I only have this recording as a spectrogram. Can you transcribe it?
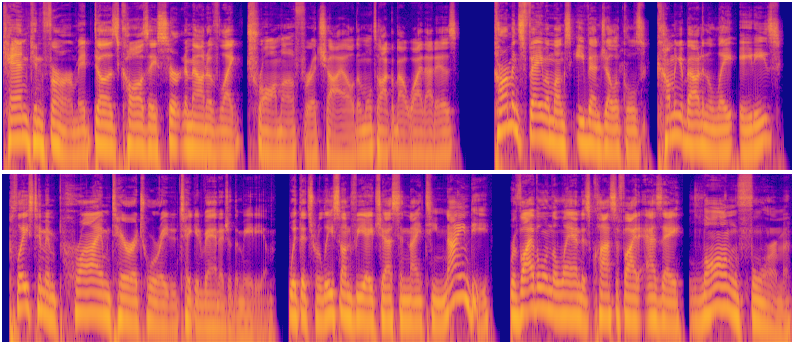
can confirm it does cause a certain amount of like trauma for a child, and we'll talk about why that is. Carmen's fame amongst evangelicals coming about in the late 80s placed him in prime territory to take advantage of the medium. With its release on VHS in 1990, Revival in the Land is classified as a long form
